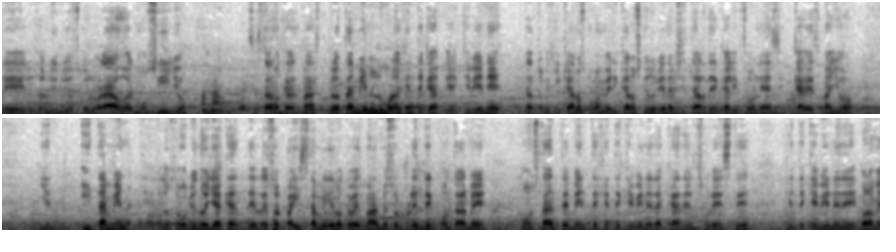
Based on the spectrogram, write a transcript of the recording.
de Los Luis Ríos Colorado, Hermosillo, se está dando cada vez más, pero también el número de gente que, que, viene, tanto mexicanos como americanos, que nos vienen a visitar de California es cada vez mayor y, también lo estamos viendo ya que del resto del país están viniendo cada vez más. Me sorprende encontrarme constantemente gente que viene de acá del sureste, gente que viene de, bueno,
